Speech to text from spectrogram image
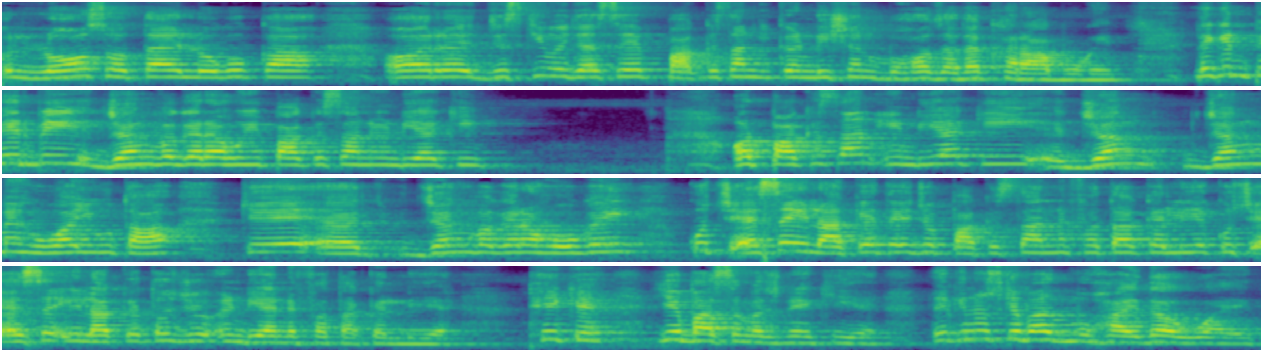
लॉस होता है लोगों का, और जिसकी वजह से पाकिस्तान की कंडीशन बहुत ज़्यादा ख़राब हो गई। लेकिन फिर भी जंग वगैरह हुई पाकिस्तान इंडिया की। और पाकिस्तान इंडिया की जंग जंग में हुआ यूँ था कि जंग वगैरह हो गई। कुछ ऐसे इलाके थे जो पाकिस्तान ने फ़तह कर लिए, कुछ ऐसे इलाके थे जो इंडिया ने फ़तह कर लिए। ठीक है, ये बात समझने की है। लेकिन उसके बाद मुहिदा हुआ एक।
